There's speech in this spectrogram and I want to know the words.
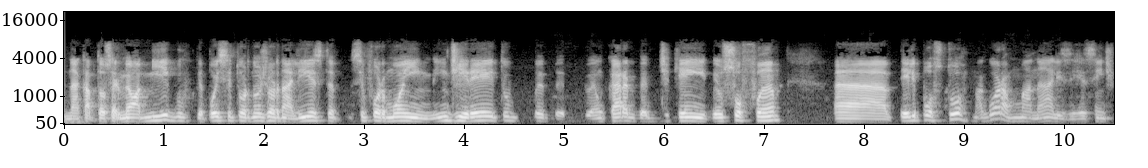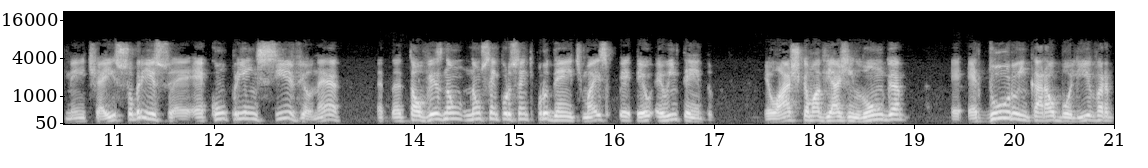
na capital sério, meu amigo, depois se tornou jornalista, se formou em, em direito, é, é um cara de quem eu sou fã. Uh, ele postou agora uma análise recentemente aí sobre isso. É, é compreensível, né? É, é talvez não, não 100% prudente, mas eu, eu entendo. Eu acho que é uma viagem longa, é, é, duro encarar o Bolívar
